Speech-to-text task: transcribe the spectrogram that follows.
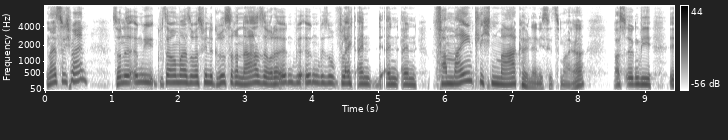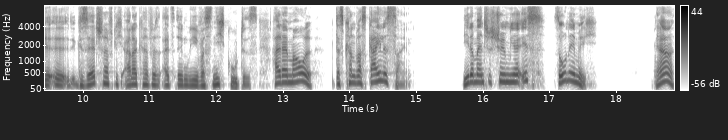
Weißt du, was ich meine? So eine irgendwie, sagen wir mal, sowas wie eine größere Nase oder irgendwie, irgendwie so vielleicht ein, ein, ein vermeintlichen Makel, nenne ich es jetzt mal, ja was irgendwie äh, äh, gesellschaftlich anerkannt wird als irgendwie was nicht Gutes. Halt dein Maul, das kann was Geiles sein. Jeder Mensch ist schön, wie er ist. So nehme ich. Ja,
